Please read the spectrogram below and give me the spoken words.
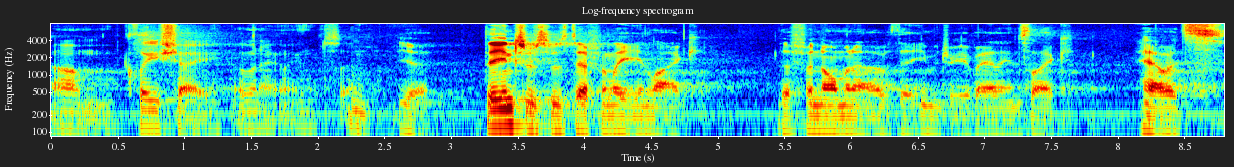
um, cliche of an alien. So. Yeah. The interest was definitely in like the phenomena of the imagery of aliens, like how it's,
